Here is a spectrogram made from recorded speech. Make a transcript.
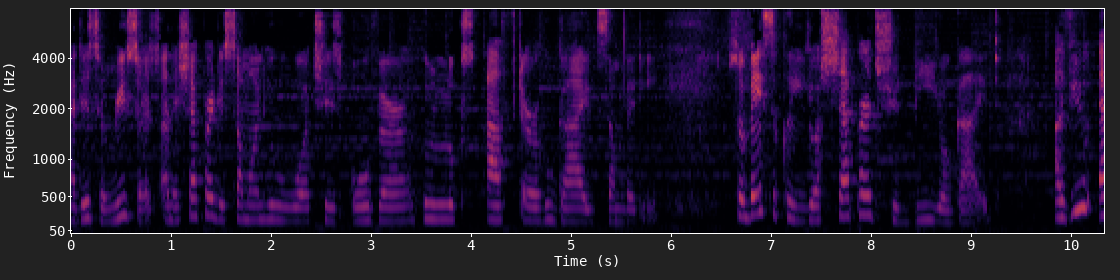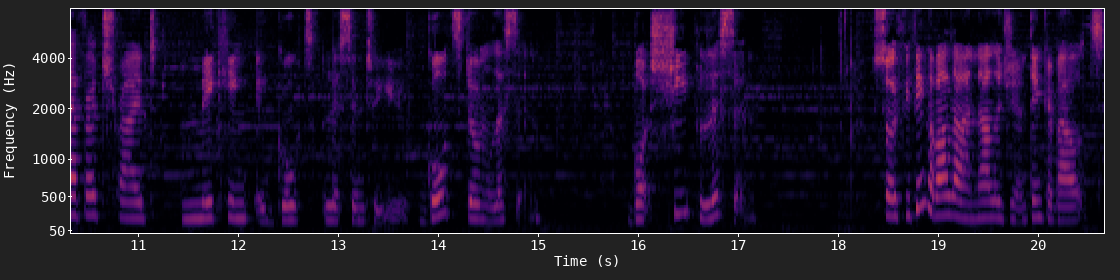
I did some research and a shepherd is someone who watches over, who looks after, who guides somebody. So basically your shepherd should be your guide. Have you ever tried making a goat listen to you? Goats don't listen, but sheep listen. So if you think about that analogy and think about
